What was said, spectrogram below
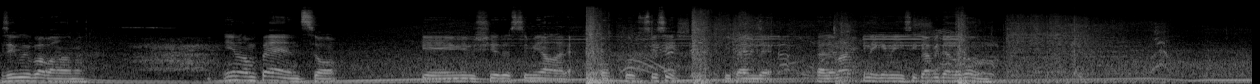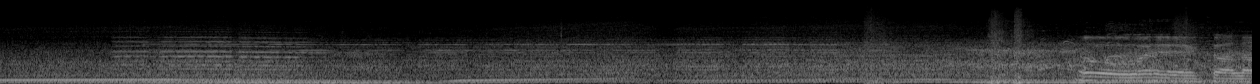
Segui Pavano. Io non penso che mi riuscirete a seminare. O forse sì. Dipende dalle macchine che mi si capitano contro. Oh, eccola.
